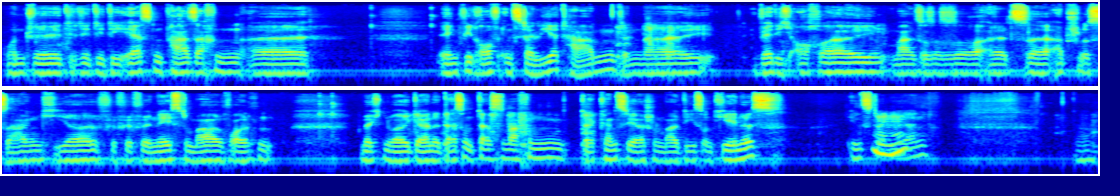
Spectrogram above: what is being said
und wir die, die, die ersten paar Sachen äh, irgendwie drauf installiert haben, dann äh, werde ich auch äh, mal so, so, so als äh, Abschluss sagen, hier für, für, für nächste Mal wollten, möchten wir gerne das und das machen. Da kannst du ja schon mal dies und jenes installieren. Ja.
